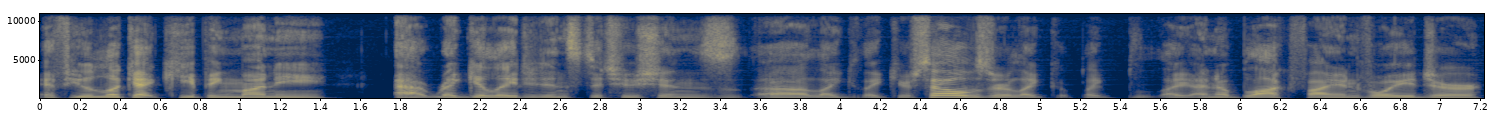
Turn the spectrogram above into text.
if you look at keeping money at regulated institutions uh, like like yourselves or like like like I know BlockFi and Voyager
